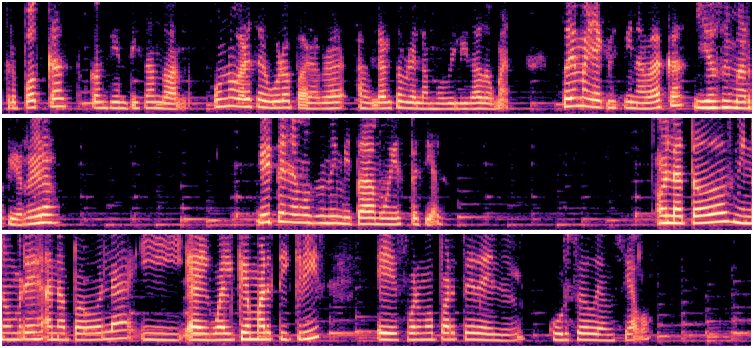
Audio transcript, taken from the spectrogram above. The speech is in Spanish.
nuestro podcast Concientizando Ando, un lugar seguro para hablar, hablar, sobre la movilidad humana. Soy María Cristina Vaca. Y yo soy Marti Herrera. Y hoy tenemos una invitada muy especial. Hola a todos, mi nombre es Ana Paola y al igual que Marti Cris, eh, formo parte del curso de onceavo.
